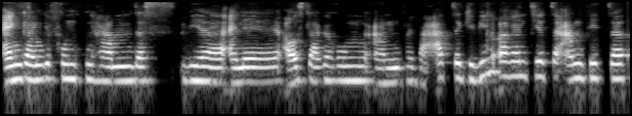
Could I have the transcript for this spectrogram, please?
Eingang gefunden haben, dass wir eine Auslagerung an private, gewinnorientierte Anbieter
